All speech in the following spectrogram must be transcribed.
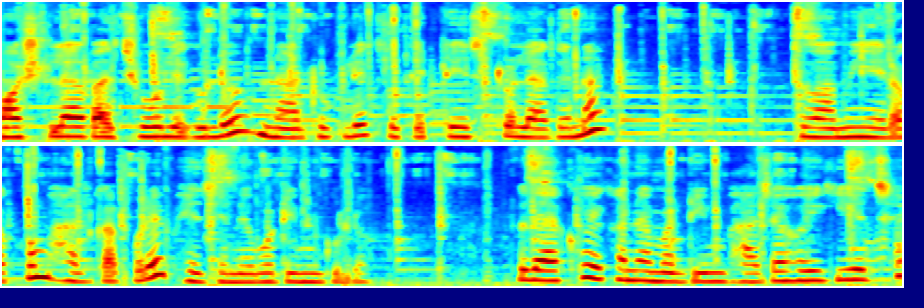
মশলা বা ঝোল এগুলো না ঢুকলে খেতে টেস্টও লাগে না। তো আমি এরকম হালকা করে ভেজে নেব ডিমগুলো। তো দেখো এখানে আমার ডিম ভাজা হয়ে গিয়েছে।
